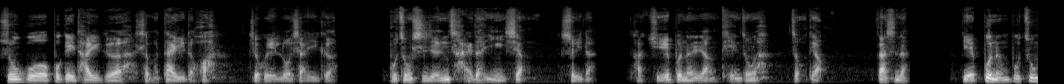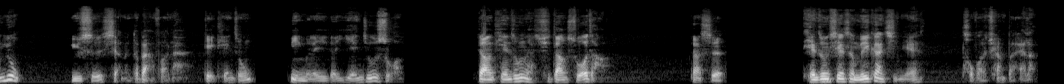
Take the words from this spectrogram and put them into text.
如果不给他一个什么待遇的话，就会落下一个不重视人才的印象。所以呢，他绝不能让田中啊走掉。但是呢，也不能不重用。于是想了个办法呢，给田中命名了一个研究所，让田中呢去当所长。但是田中先生没干几年，头发全白了。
